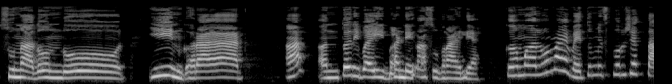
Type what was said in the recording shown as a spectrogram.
सुना दोन दोन इन घरात हा? आणि तरी बाई भांडे घासून राहिल्या. कमाल नाही माय बाई. तुम्हीच करू शकता.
